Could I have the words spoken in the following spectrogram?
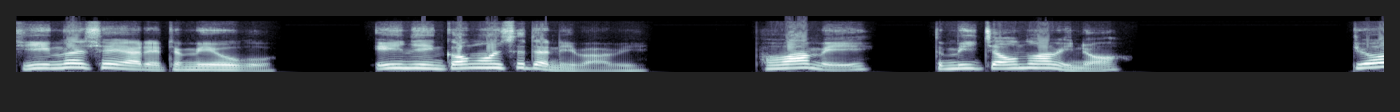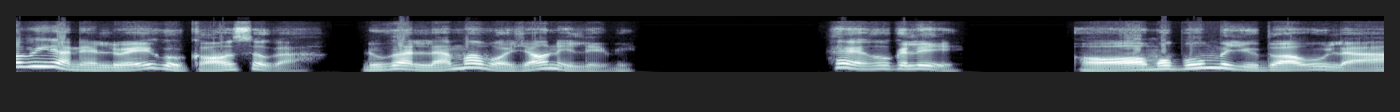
ရေငတ်ရှက်ရတဲ့ဓမေအိုးကိုအင်းကြီးကောင်းကောင်းစစ်တက်နေပါပြီ။ဖဖမေတမိကြောင်းသွားပြီနော်။ပြောပြီးတာနဲ့လွဲကိုခေါင်းဆုပ်ကလူကလမ်းမပေါ်ရောက်နေလေပြီ။ဟဲ့ဟိုကလေး။အော်မဘိုးမယူသွားဘူးလား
